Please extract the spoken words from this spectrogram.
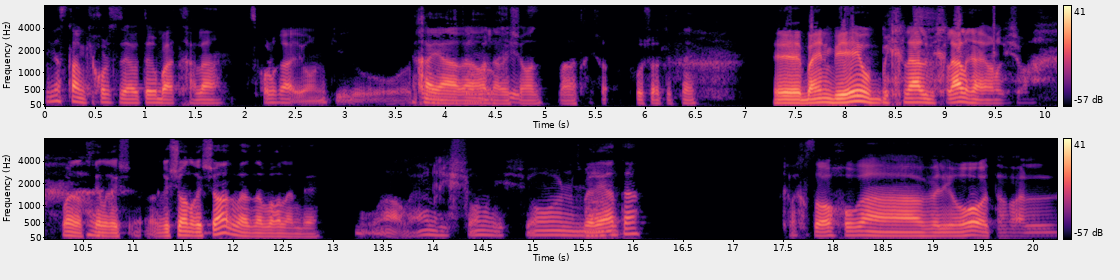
מן הסתם, ככל שזה היה יותר בהתחלה, אז כל רעיון, כאילו... איך היה הרעיון הראשון? מה התחושות לפני? אה, ב-NBA או בכלל, בכלל רעיון ראשון? בוא נתחיל ראשון ראשון ואז נעבור ל-NBA. וואו, רעיון ראשון ראשון. וראיינת? צריך לחזור אחורה ולראות, אבל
